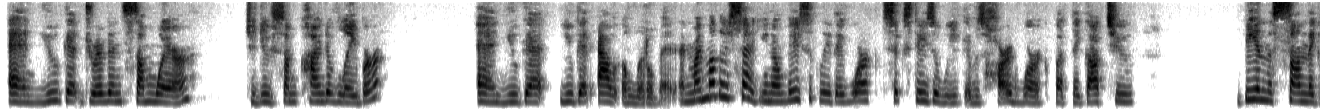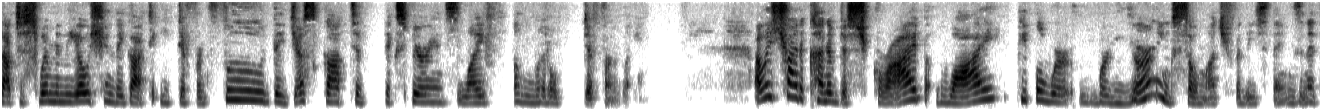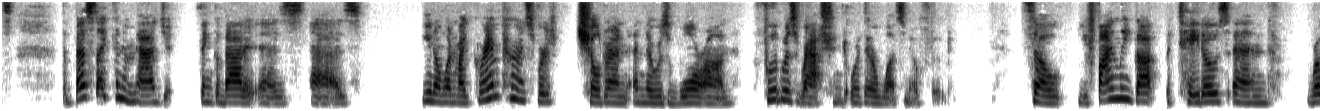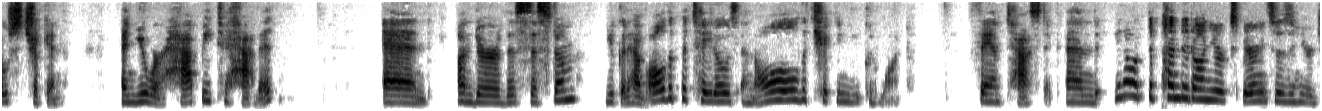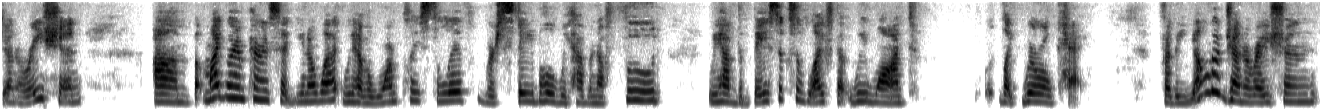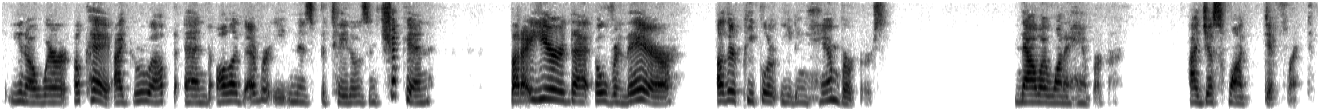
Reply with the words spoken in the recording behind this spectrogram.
and you get driven somewhere to do some kind of labor and you get you get out a little bit and my mother said you know basically they worked 6 days a week it was hard work but they got to be in the sun they got to swim in the ocean they got to eat different food they just got to experience life a little differently I always try to kind of describe why people were were yearning so much for these things, and it's the best I can imagine. Think about it as as you know, when my grandparents were children and there was war on, food was rationed or there was no food. So you finally got potatoes and roast chicken, and you were happy to have it. And under this system, you could have all the potatoes and all the chicken you could want. Fantastic. And, you know, it depended on your experiences and your generation. Um, but my grandparents said, you know what? We have a warm place to live. We're stable. We have enough food. We have the basics of life that we want. Like, we're okay. For the younger generation, you know, where, okay, I grew up and all I've ever eaten is potatoes and chicken. But I hear that over there, other people are eating hamburgers. Now I want a hamburger. I just want different.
